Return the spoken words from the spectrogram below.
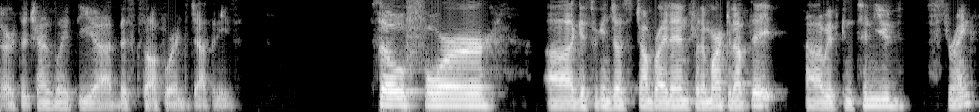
or to translate the uh, Bisq software into Japanese. So for uh, I guess we can just jump right in for the market update. Uh, we've continued strength.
